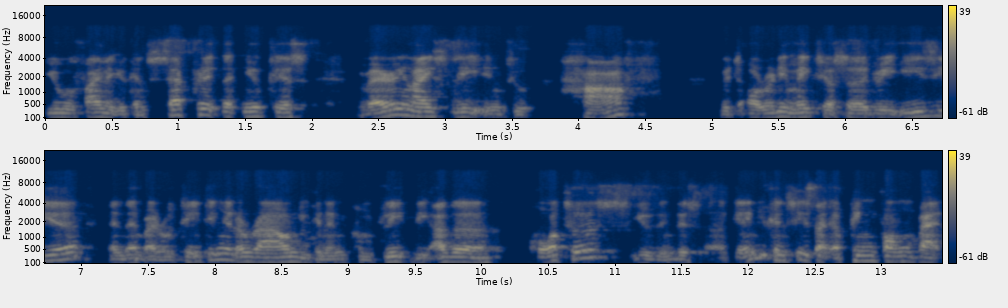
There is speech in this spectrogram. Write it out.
you will find that you can separate that nucleus very nicely into half, which already makes your surgery easier. And then by rotating it around, you can then complete the other quarters using this. Again, you can see it's like a ping pong bat.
